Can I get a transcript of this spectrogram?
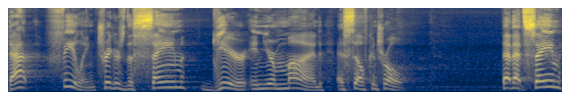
That feeling triggers the same gear in your mind as self control. That, that same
